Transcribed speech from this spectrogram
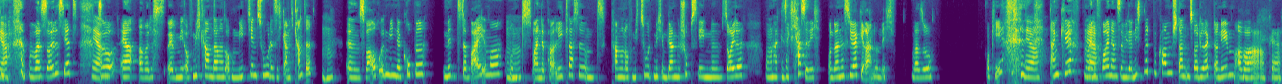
Ja, was soll das jetzt? ja. So, ja, aber das, äh, auf mich kam damals auch ein Mädchen zu, das ich gar nicht kannte. Mhm. Äh, Es war auch irgendwie in der Gruppe mit dabei immer Mhm. und war in der Parallelklasse und kam dann auf mich zu, hat mich im Gang geschubst gegen eine Säule und man hat gesagt, ich hasse dich. Und dann ist sie weggerannt und ich war so, okay, Ja. danke. Ja. Meine Freunde haben es dann wieder nicht mitbekommen, standen zwar direkt daneben, aber ah, okay.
